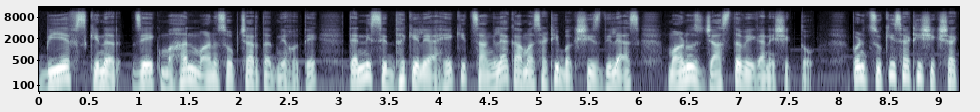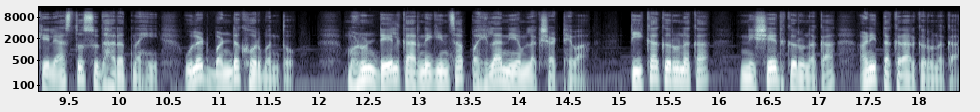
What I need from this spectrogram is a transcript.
बी. एफ. स्किनर जे एक महान मानसोपचार तज्ज्ञ होते त्यांनी सिद्ध केले आहे की चांगल्या कामासाठी बक्षीस दिल्यास माणूस जास्त वेगाने शिकतो. पण चुकीसाठी शिक्षा केल्यास तो सुधारत नाही उलट बंडखोर बनतो. म्हणून डेल कार्नेगींचा पहिला नियम लक्षात ठेवा. टीका करू नका निषेध करू नका आणि तक्रार करू नका.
